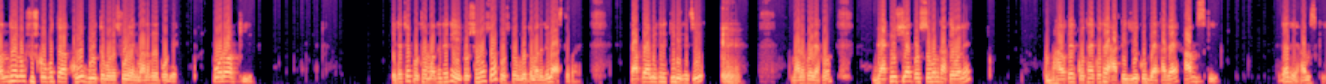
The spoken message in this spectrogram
অন্ধ এবং শুষ্ক উপত্যকা খুব গুরুত্বপূর্ণ, শুনেন ভালো করে পড়বে। পোনর কি? এটা হচ্ছে প্রথম মধ্যে থেকে এই প্রশ্ন প্রশ্নগুলো তোমাদের জন্য আসতে পারে। তারপরে আমি এখানে কি লিখেছি ভালো করে দেখো। ভ্যাটমিশিয়ার প্রস্রবণ কাকে বলে? ভারতের কোথায় কোথায় আর্টিজিও খুব দেখা যায়? হামস কি ঠিক আছে? হামস কি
